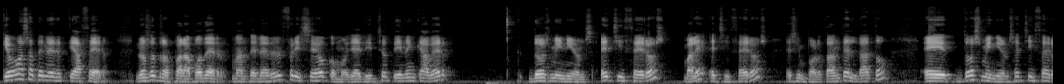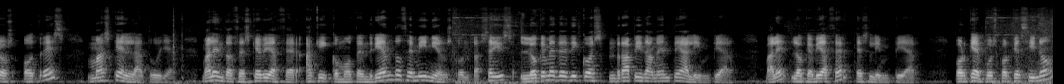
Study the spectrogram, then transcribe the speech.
¿Qué vamos a tener que hacer? Nosotros para poder mantener el friseo, como ya he dicho, tienen que haber dos minions hechiceros, ¿vale? Hechiceros, es importante el dato. Eh, dos minions hechiceros o tres más que en la tuya, ¿vale? Entonces, ¿qué voy a hacer? Aquí, como tendrían 12 minions contra 6, lo que me dedico es rápidamente a limpiar, ¿vale? Lo que voy a hacer es limpiar. ¿Por qué? Pues porque si no,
